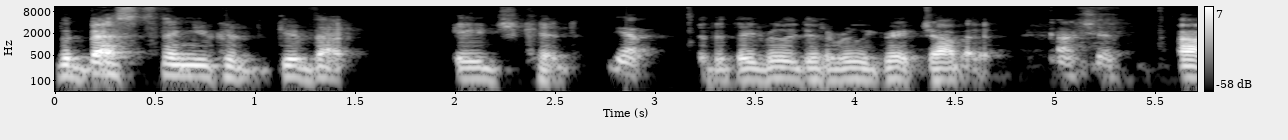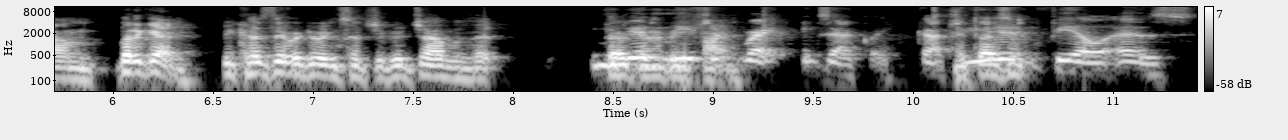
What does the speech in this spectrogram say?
the best thing you could give that age kid. Yep. That they really did a really great job at it. Gotcha. Um, but again, because they were doing such a good job of it, You They're be need to, fine. right, exactly. Gotcha. It You doesn't- didn't feel as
